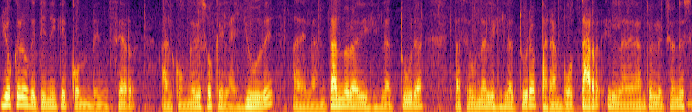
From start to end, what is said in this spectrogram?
Yo creo que tiene que convencer al Congreso que le ayude, adelantando la legislatura, la segunda legislatura, para votar el adelanto de elecciones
